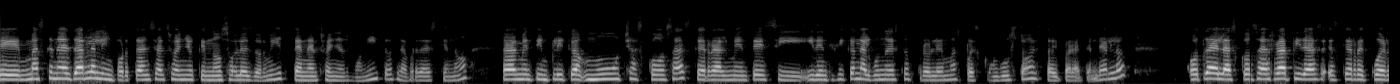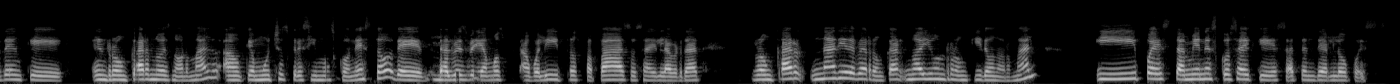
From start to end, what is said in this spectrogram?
eh, más que nada es darle la importancia al sueño que no solo es dormir, tener sueños bonitos, la verdad es que no. Realmente implica muchas cosas que realmente si identifican alguno de estos problemas, pues con gusto estoy para atenderlos. Otra de las cosas rápidas es que recuerden que enroncar no es normal, aunque muchos crecimos con esto, de tal vez veíamos abuelitos, papás, o sea, y la verdad, roncar, nadie debe roncar, no hay un ronquido normal. Y pues también es cosa de que es atenderlo pues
